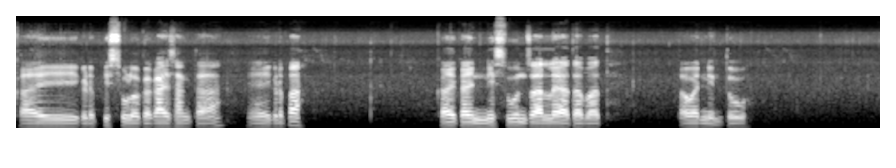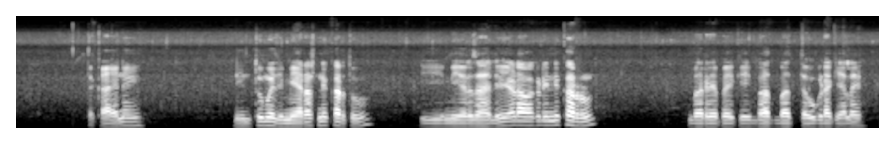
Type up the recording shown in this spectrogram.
काय इकडं पिसुळं का काय सांगता? हे इकडं पा काय काय निसवून चाललंय आता बात. तवा निंतो. तर काय नाही. निंतू म्हणजे मेराच नाही करतो. ही मेर झाली एडावाकडे निखारून. बऱ्यापैकी भात भात तर उघडा केला आहे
